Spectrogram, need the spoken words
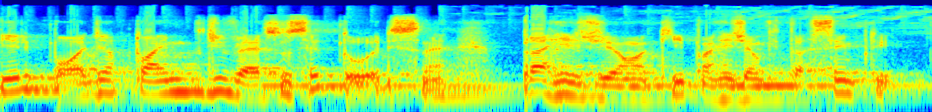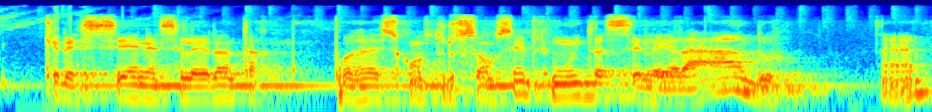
e ele pode atuar em diversos setores. Né? Para a região aqui, para a região que está sempre crescendo, acelerando, está processo de construção sempre muito acelerado, né?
